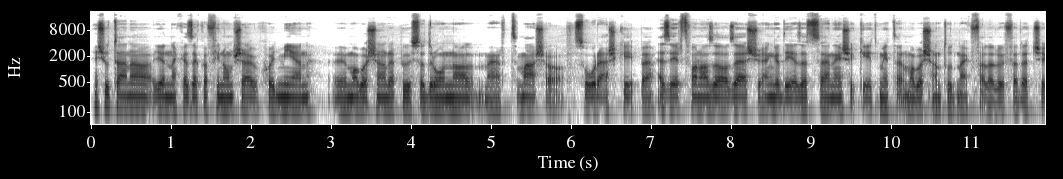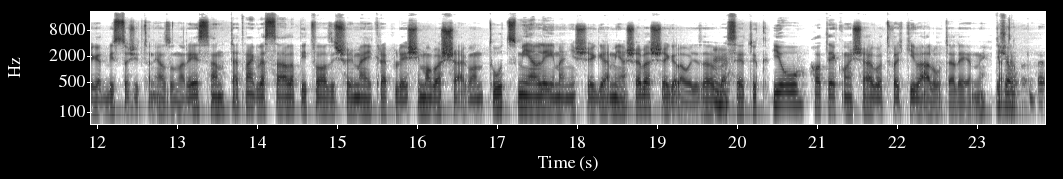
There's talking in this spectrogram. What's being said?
és utána jönnek ezek a finomságok, hogy milyen magasan repülsz a drónnal, mert más a szórásképe, ezért van az az első engedélyezett szernés, hogy két méter magasan tud megfelelő fedettséget biztosítani azon a részen. Tehát meg lesz állapítva az is, hogy melyik repülési magasságon tudsz, milyen lémennyiséggel, milyen sebességgel, ahogy az előbb beszéltük, jó hatékonyságot vagy kiválót elérni. És Tehát a,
